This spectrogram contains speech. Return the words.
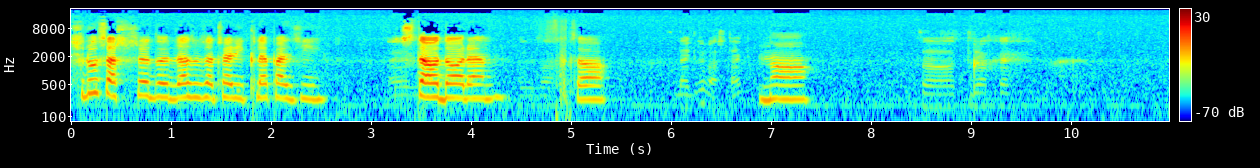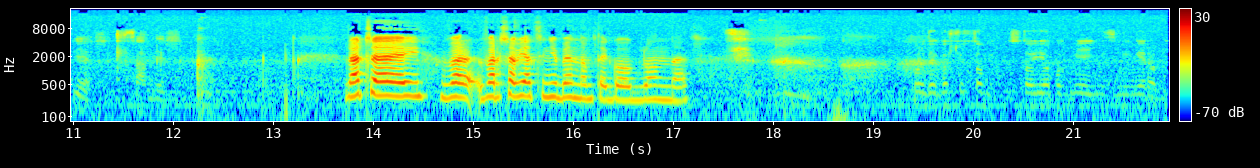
Ślusarz wszedł, od razu zaczęli klepać i z Teodorem. Co? Nagrywasz, tak? No. To trochę... Wiesz, sam wiesz. Raczej war warszawiacy nie będą tego oglądać. Kurde, gościu sto, stoi obok mnie i nic mi nie robi.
